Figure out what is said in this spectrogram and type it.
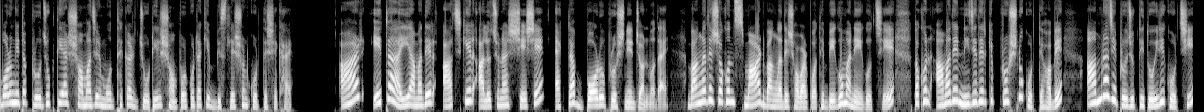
বরং এটা প্রযুক্তি আর সমাজের মধ্যেকার জটিল সম্পর্কটাকে বিশ্লেষণ করতে শেখায়। আর এটাই আমাদের আজকের আলোচনার শেষে একটা বড় প্রশ্নের জন্ম দেয়। বাংলাদেশ যখন স্মার্ট বাংলাদেশ হওয়ার পথে বেগমানে এগোচ্ছে, তখন আমাদের নিজেদেরকে প্রশ্ন করতে হবে, আমরা যে প্রযুক্তি তৈরি করছি,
